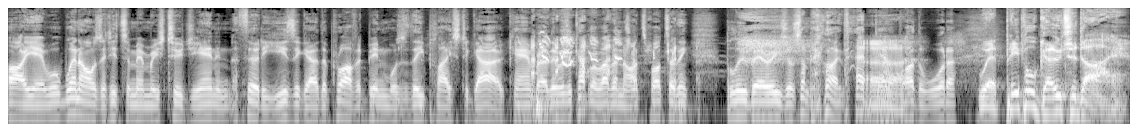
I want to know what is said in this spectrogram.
Oh yeah. Well, when I was at Hits and Memories 2GN in uh, 30 years ago, the private bin was the place to go. Canberra. There was a couple of other night spots. I think blueberries or something like that down ah. by the water. Where people go to die.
